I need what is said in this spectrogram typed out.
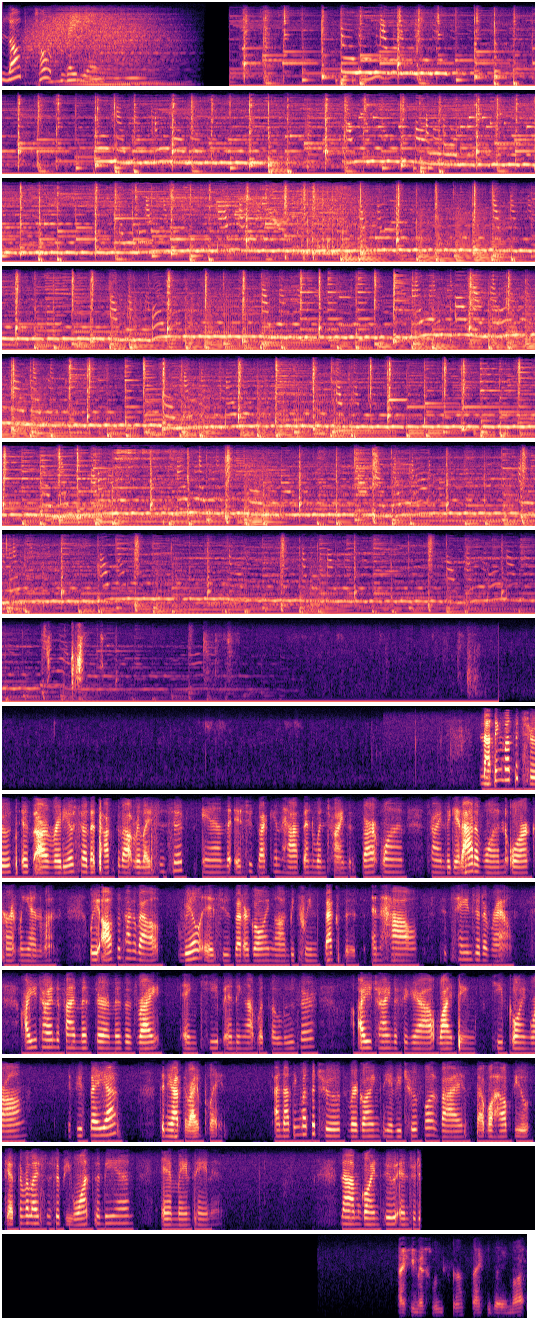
Blog Talk Radio. Our radio show that talks about relationships and the issues that can happen when trying to start one, trying to get out of one, or currently in one. We also talk about real issues that are going on between sexes and how to change it around. Are you trying to find Mr. or Mrs. Right and keep ending up with the loser? Are you trying to figure out why things keep going wrong? If you say yes, then you're at the right place. At Nothing But the Truth, we're going to give you truthful advice that will help you get the relationship you want to be in and maintain it. Now I'm going to introduce. Thank you, Miss Lisa. Thank you very much.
